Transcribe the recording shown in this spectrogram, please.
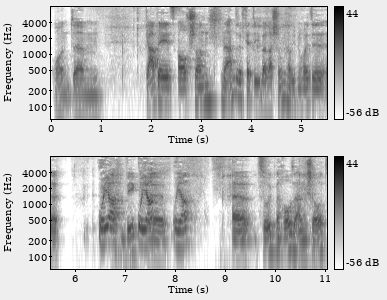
Und ähm, gab ja jetzt auch schon eine andere fette Überraschung, habe ich mir heute Oh ja. auf dem Weg, oh ja. äh, oh ja. äh, zurück nach Hause angeschaut.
